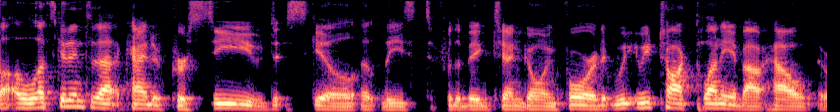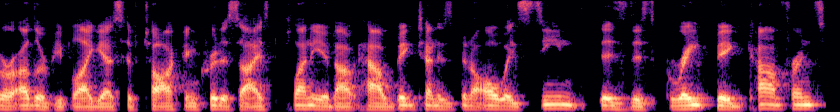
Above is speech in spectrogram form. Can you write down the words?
Uh, let's get into that kind of perceived skill, at least for the Big Ten going forward. We, we talked plenty about how, or other people, I guess, have talked and criticized plenty about how Big Ten has been always seen as this great big conference,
